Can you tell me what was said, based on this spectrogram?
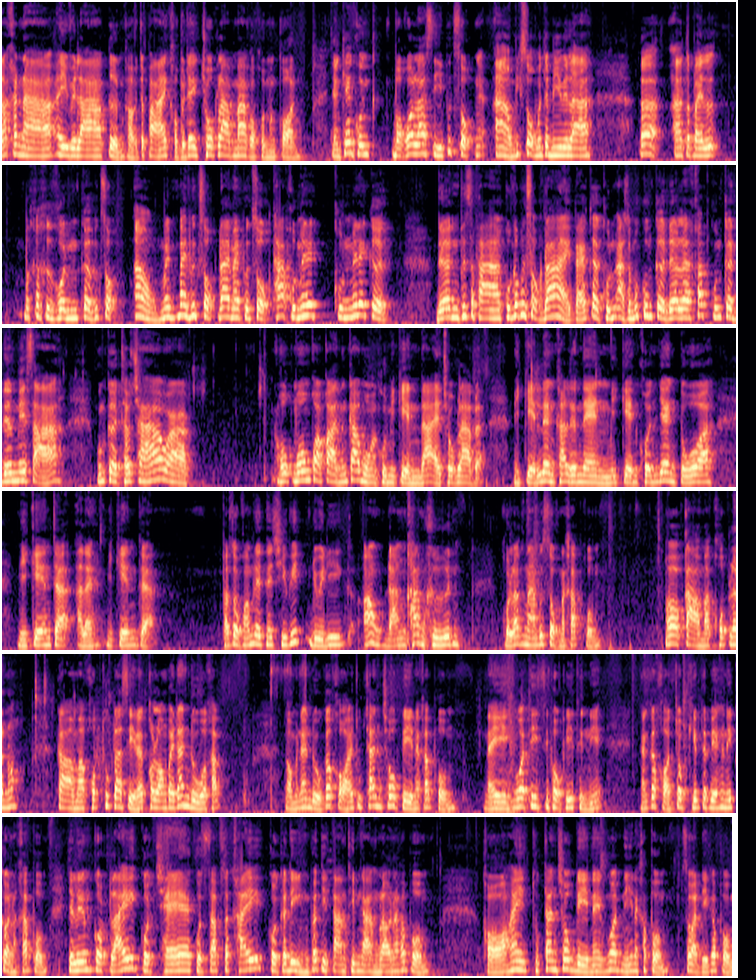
ลัคนาไอ้เวลาเกิดของเขาจะพาให้เขาไปได้โชคลาภมากกว่าคนมังกร อย่างเช่นคนบอกว่าราศีพฤษภเนี่ยอ้าวพฤษภมันจะมีเวลา ก็อ่าต่อไปมันก็คือคนเกิดพฤษภอ้าวไม่ไม่พฤษภได้ไหมพฤษภถ้าคุณไม่ได้คุณไม่ได้เกิดเดือนพฤษภาคุณก็พฤษภได้ แต่ถ้าเกิดคุณอะสมมติคุณเกิดเดือนอะไรครับ คุณเกิดเดือนเมษาคุณเกิดเช้าเช้าๆอะหกโมงกว่าๆถึงเก้าโมงคุณมีเกณฑ์ได้โชคลาภแหละมีเกณฑ์เรื่องค่าเรือนแดงมีเกณฑ์คนแย่งตัว มีเกณฑ์จะอะไร มีเกณฑ์จะ ประสบความสำเร็จในชีวิตอยู่ดีเอ้าดังข้ามคืนคนลัคนาพฤษภนะครับ ผมก็กล่าวมาครบแล้วเนาะกล่าวมาครบทุกราศีแล้วก็ลองไปด้านดูครับลองไปด้านดูก็ขอให้ทุกท่านโชคดีนะครับ ผมในงวดที่ 16 ที่ถึงนี้งั้นก็ขอจบคลิปแต่เพียงเท่านี้ก่อนนะครับ ผมอย่าลืมกดไลค์กดแชร์ กด Subscribe กดกระดิ่งเพื่อติดตามทีมงานของเรานะครับ ผม ขอให้ทุกท่านโชคดีในงวดนี้นะครับ ผม สวัสดีครับผม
